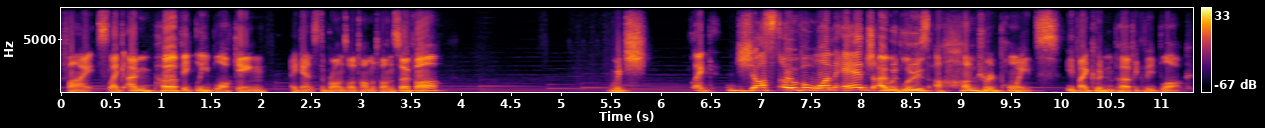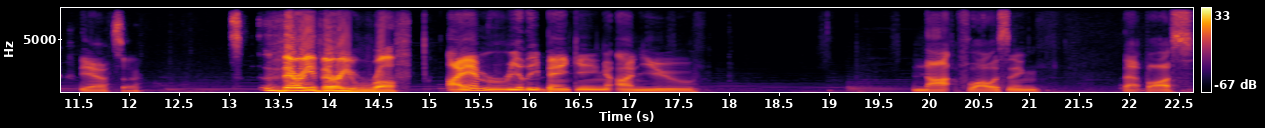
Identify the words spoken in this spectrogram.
fights. Like I'm perfectly blocking against the bronze automaton so far, which like just over one edge, I would lose a hundred points if I couldn't perfectly block. Yeah. So it's very very rough. I am really banking on you not flawlessing that boss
